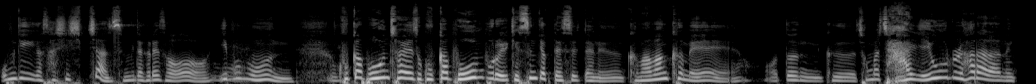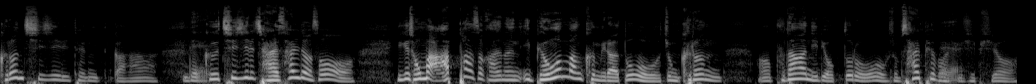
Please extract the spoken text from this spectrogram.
옮기기가 사실 쉽지 않습니다. 그래서 이 네. 부분 국가보훈처에서 국가보훈부로 이렇게 승격됐을 때는 그만큼의 어떤 그 정말 잘 예우를 하라라는 그런 취지일 테니까 네. 그 취지를 잘 살려서 이게 정말 아파서 가는 이 병원만큼이라도 좀 그런 어, 부당한 일이 없도록 좀 살펴봐 네. 주십시오.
